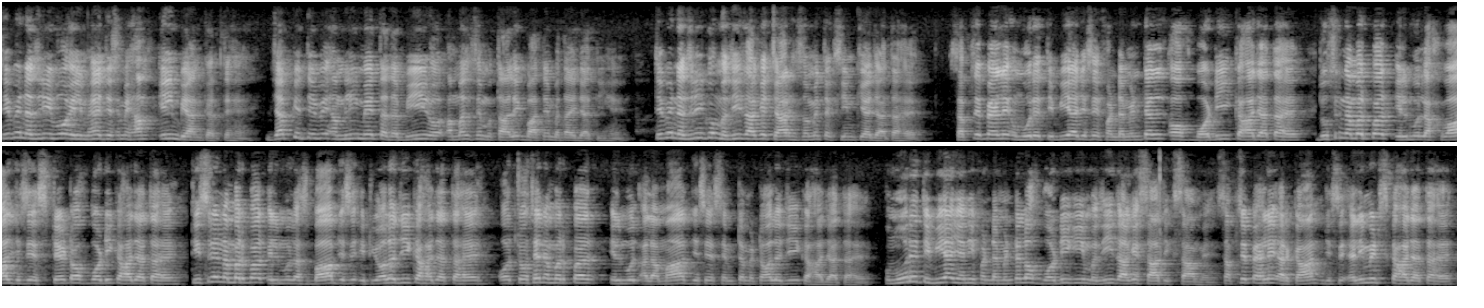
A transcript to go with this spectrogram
तिब नजरी वो इल्म है जिसमें हम इल्म बयान करते हैं, जबकि तिब अमली में तदबीर और अमल से मुतालिक बातें बताई जाती हैं। तिब नजरी को मजीद आगे चार हिस्सों में तकसीम किया जाता है। सबसे पहले उमूर तिबिया, जिसे फंडामेंटल ऑफ़ बॉडी कहा जाता है। दूसरे नंबर पर इल्मुल अखवाल, जिसे स्टेट ऑफ़ बॉडी कहा जाता है। तीसरे नंबर पर इल्मुल असबाब, जिसे इटियोलॉजी कहा जाता है। और चौथे नंबर पर इल्मुल अलामात, जिसे सिम्टमेटोलॉजी कहा जाता है। उमूर तिबिया, यानी फंडामेंटल ऑफ़ बॉडी की मजीद आगे सात इकसाम है। सबसे पहले अरकान, जिसे एलिमेंट्स कहा जाता है।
